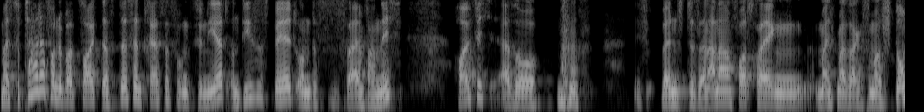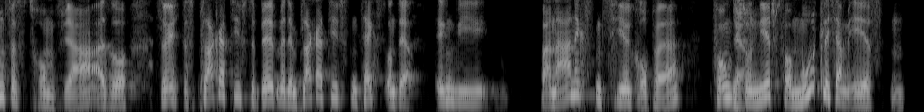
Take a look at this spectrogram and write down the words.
Man ist total davon überzeugt, dass das Interesse funktioniert und dieses Bild und das ist einfach nicht. Häufig, also ich, wenn ich das in anderen Vorträgen manchmal sage, es immer stumpfes Trumpf, ja. Also es ist wirklich das plakativste Bild mit dem plakativsten Text und der irgendwie bananigsten Zielgruppe funktioniert ja. vermutlich am ehesten.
